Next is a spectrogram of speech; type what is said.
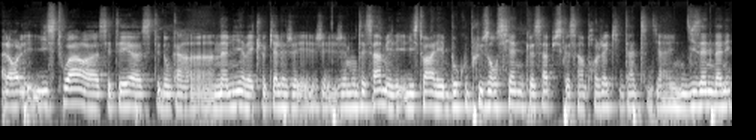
alors l'histoire, euh, c'était euh, c'était donc un, ami avec lequel j'ai monté ça, mais l'histoire elle est beaucoup plus ancienne que ça puisque c'est un projet qui date d'il y a une dizaine d'années.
